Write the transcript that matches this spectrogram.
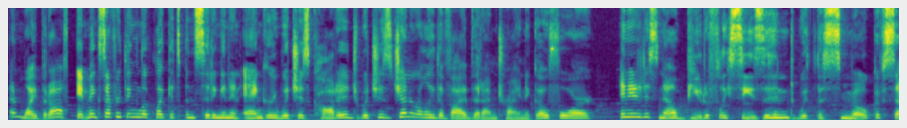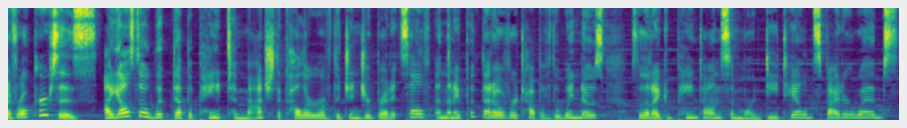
and wipe it off. It makes everything look like it's been sitting in an angry witch's cottage, which is generally the vibe that I'm trying to go for and it is now beautifully seasoned with the smoke of several curses. I also whipped up a paint to match the color of the gingerbread itself, and then I put that over top of the windows so that I could paint on some more detailed spider webs.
